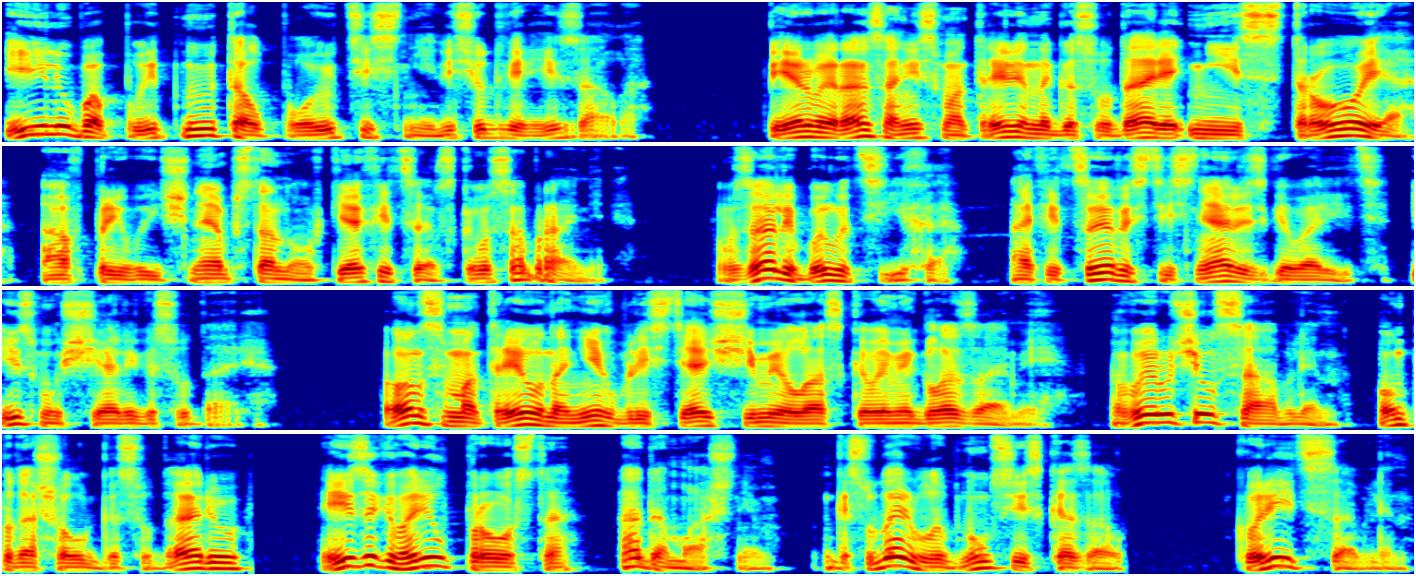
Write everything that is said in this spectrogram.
и любопытную толпою теснились у дверей зала. Первый раз они смотрели на государя не из строя, а в привычной обстановке офицерского собрания. В зале было тихо. Офицеры стеснялись говорить и смущали государя. Он смотрел на них блестящими ласковыми глазами. Выручил Саблин. Он подошел к государю и заговорил просто, о домашнем. Государь улыбнулся и сказал, «Курите, Саблин,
